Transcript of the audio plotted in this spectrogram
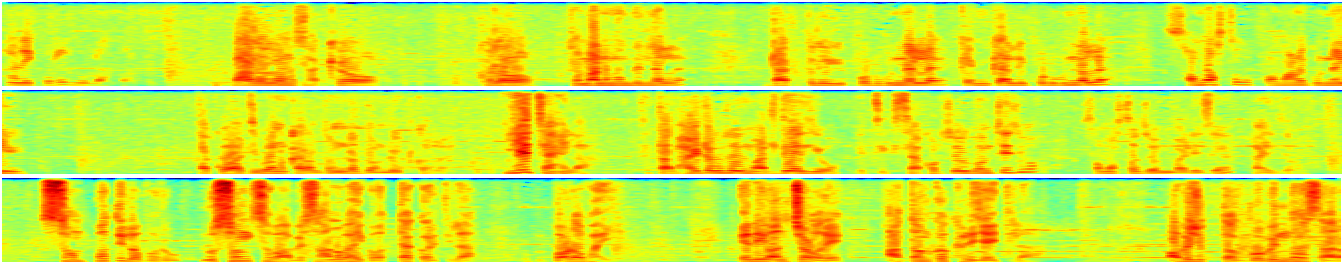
হাঁড়ি করে গুড়া করতে বারো জন সাক্ষ্যর জমান মন্দির নেলে ডাক্তারি রিপোর্টকু নেলে কেমিকাল রিপোর্টকু নেলে সমস্ত প্রমাণকু নেই তাকে আজীবন কারাদণ্ড দণ্ডিত কলে ইয়ে চাহিলা যে তা ভাইটাকে যদি মারি দিয়াযিব এ চিকিৎসা খরচ বি বঞ্চিযিব সমস্ত জমিবাড়ি সে পাইযিব সম্পত্তি লোভରୁ ନୃଶଂସ ଭାବେ ସାନ ଭାଇକୁ ହତ୍ୟା କରିଥିଲା ବଡ଼ ଭାଇ ଏନେଇ ଅଞ୍ଚଳରେ ଆତଙ୍କ ଖେଳିଯାଇଥିଲା ଅଭିଯୁକ୍ତ ଗୋବିନ୍ଦ ହେସାର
